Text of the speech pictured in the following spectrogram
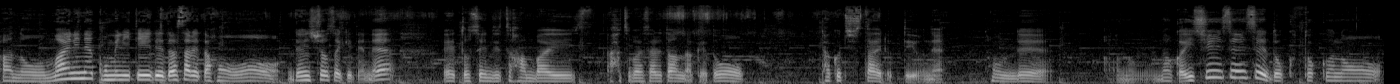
あの前にねコミュニティで出された本を電子書籍でね、えーと、先日販売発売されたんだけど「宅地スタイル」っていうね本であのなんか石井先生独特の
